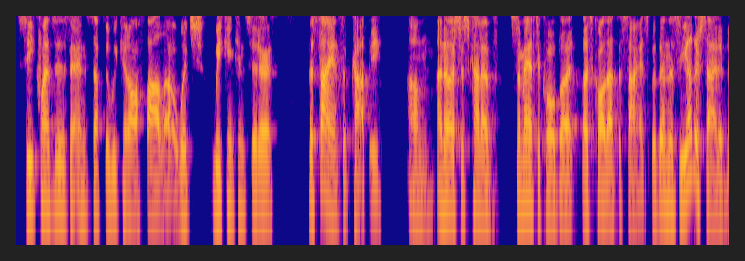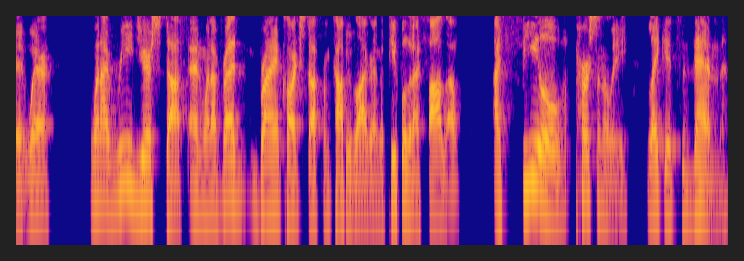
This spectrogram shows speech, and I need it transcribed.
sequences and stuff that we can all follow, which we can consider the science of copy. Um, I know it's just kind of semantical, but let's call that the science. But then there's the other side of it where when I read your stuff and when I've read Brian Clark's stuff from Copyblogger and the people that I follow, I feel personally like it's them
